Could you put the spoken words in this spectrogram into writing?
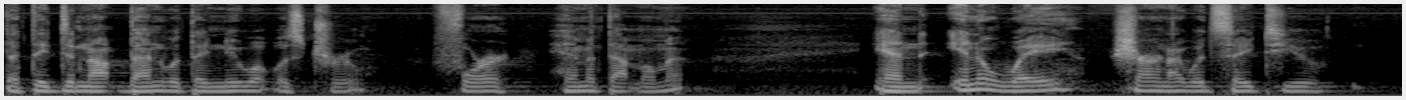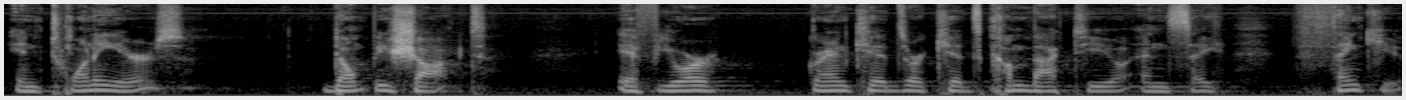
that they did not bend what they knew what was true for him at that moment. And in a way, Sharon, I would say to you, in 20 years, don't be shocked if your grandkids or kids come back to you and say, Thank you.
